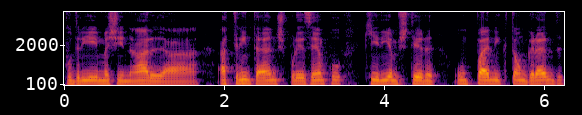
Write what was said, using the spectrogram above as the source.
poderia imaginar há, há 30 anos, por exemplo, que iríamos ter um pânico tão grande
